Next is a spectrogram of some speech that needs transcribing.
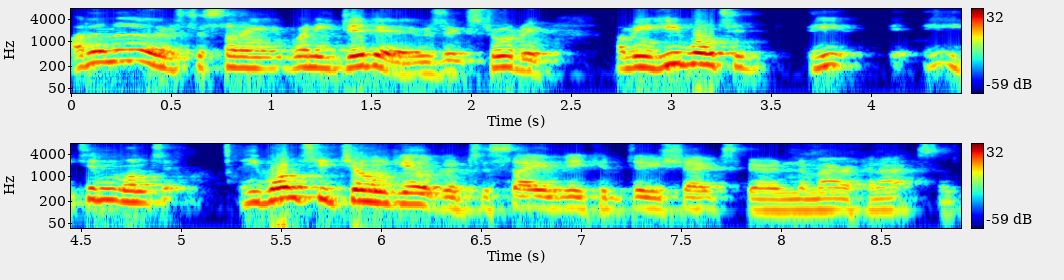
I don't know, there was just something when he did it, it was extraordinary. I mean, he wanted he he didn't want to. He wanted John Gielgud to say that he could do Shakespeare in an American accent.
